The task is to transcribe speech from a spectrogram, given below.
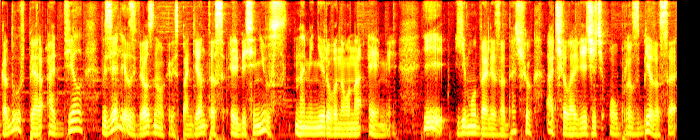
году в пиар-отдел взяли звездного корреспондента с ABC News, номинированного на Эмми, и ему дали задачу очеловечить образ Безоса.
